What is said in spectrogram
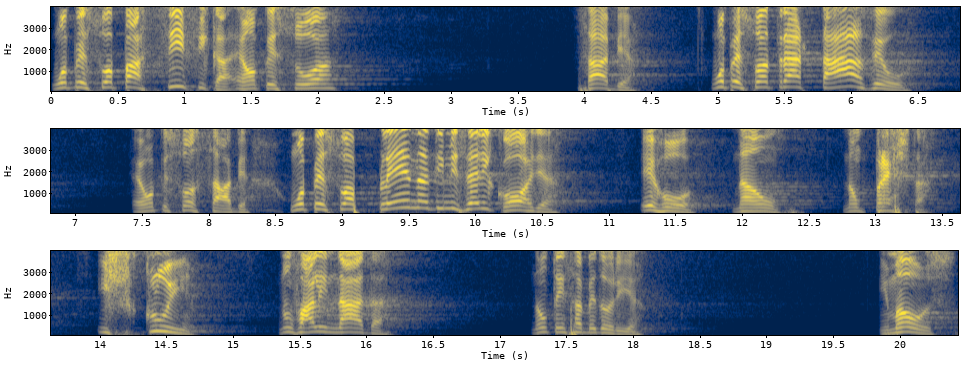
Uma pessoa pacífica é uma pessoa sábia. Uma pessoa tratável é uma pessoa sábia. Uma pessoa plena de misericórdia errou. Não, não presta. Exclui. Não vale nada. Não tem sabedoria. Irmãos,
